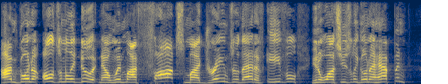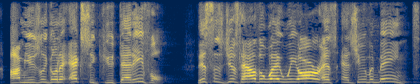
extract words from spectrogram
I'm going to ultimately do it. Now, when my thoughts, my dreams are that of evil, you know what's usually going to happen? I'm usually going to execute that evil. This is just how the way we are as, as human beings.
